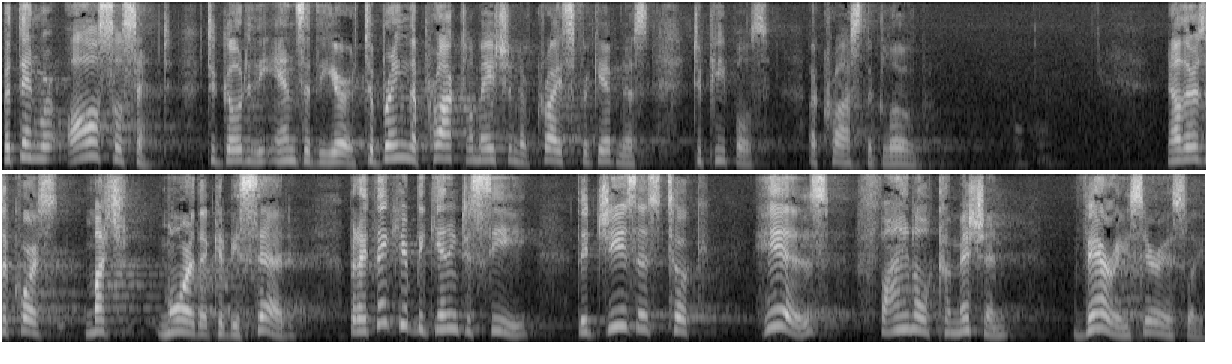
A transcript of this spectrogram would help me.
But then we're also sent to go to the ends of the earth, to bring the proclamation of Christ's forgiveness to peoples across the globe. Now, there's, of course, much more that could be said, but I think you're beginning to see that Jesus took his final commission very seriously.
